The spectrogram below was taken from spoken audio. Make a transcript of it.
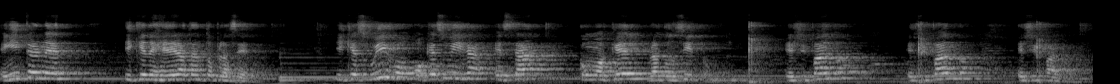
internet y que le genera tanto placer. Y que su hijo o que su hija está como aquel ratoncito, estripando, estripando, estripando.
